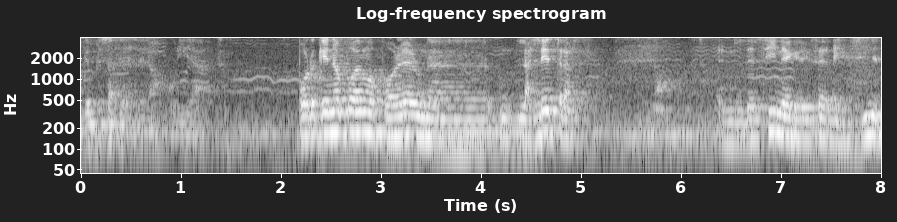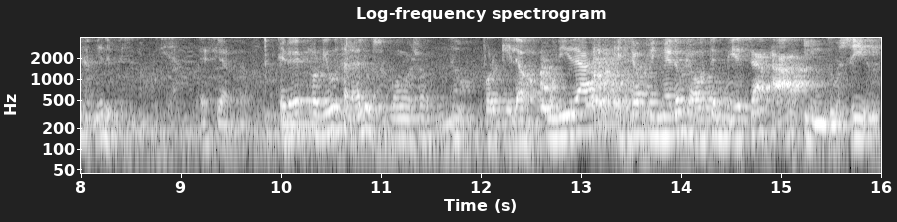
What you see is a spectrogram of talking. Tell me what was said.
¿Por qué empezaste desde la oscuridad? ¿Por qué no podemos poner una- las letras No. en el del cine que dicen? El cine también empieza en la oscuridad. Es cierto. Pero es porque usa la luz, supongo yo. No, porque la oscuridad es lo primero que a vos te empieza a inducir.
